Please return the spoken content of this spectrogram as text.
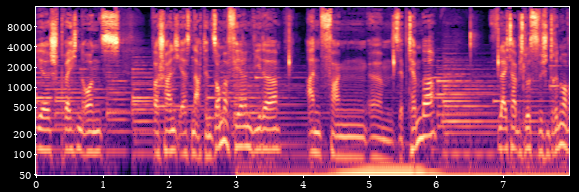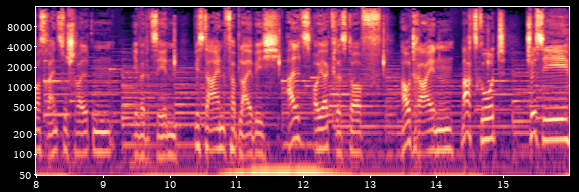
Wir sprechen uns wahrscheinlich erst nach den Sommerferien wieder, Anfang ähm, September. Vielleicht habe ich Lust, zwischendrin mal was reinzuschalten. Ihr werdet sehen. Bis dahin verbleibe ich als euer Christoph. Haut rein, macht's gut, tschüssi.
